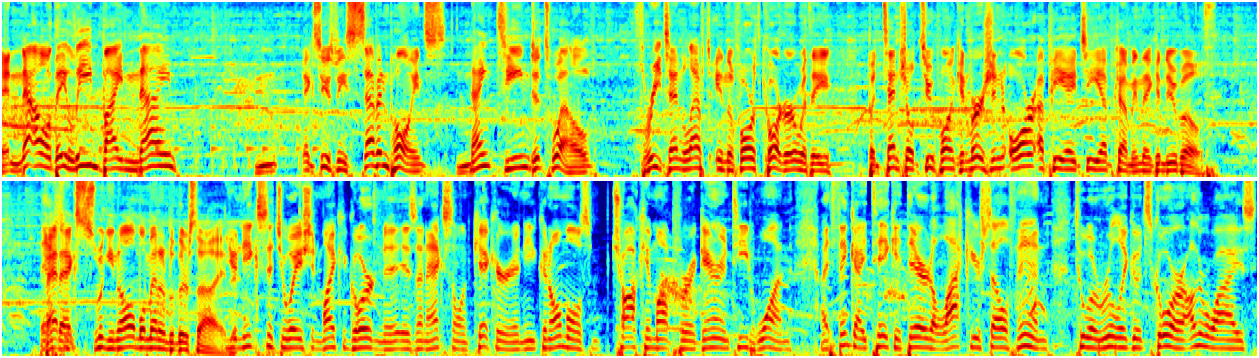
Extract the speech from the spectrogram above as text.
and now they lead by nine, excuse me, seven points, 19 to 12. 3.10 left in the fourth quarter with a potential two point conversion or a PAT upcoming. They can do both. Bad Axe swinging all momentum to their side. Unique situation. Micah Gordon is an excellent kicker, and you can almost chalk him up for a guaranteed one. I think I take it there to lock yourself in to a really good score. Otherwise,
